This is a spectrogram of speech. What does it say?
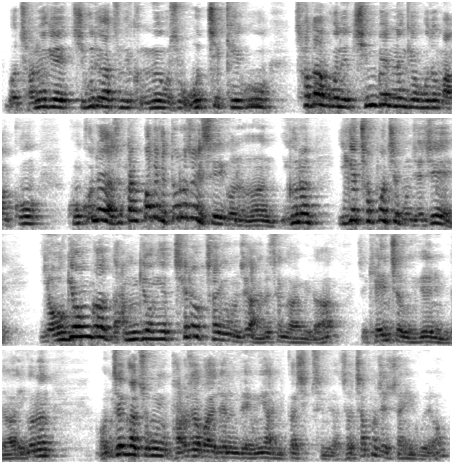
뭐 저녁에 지구대 같은 데 근무해 보시면 옷 지키고 쳐다보고 침 뱉는 경우도 많고 공권력이 아주 땅바닥에 떨어져 있어요. 이거는 이거는 이게 첫 번째 문제지 여경과 남경의 체력 차이가 문제가 아니라 생각합니다. 제 개인적 의견입니다. 이거는 언젠가 조금 바로잡아야 되는 내용이 아닐까 싶습니다. 저 첫 번째 주장이고요.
